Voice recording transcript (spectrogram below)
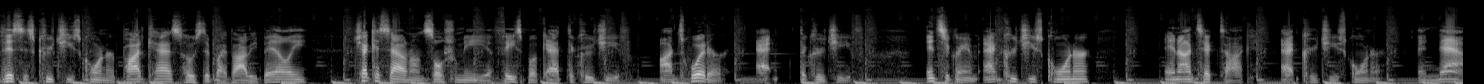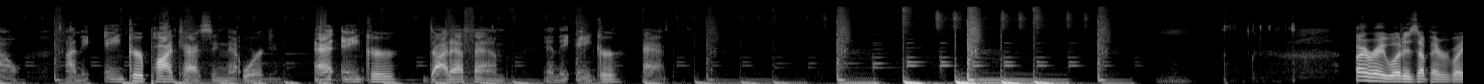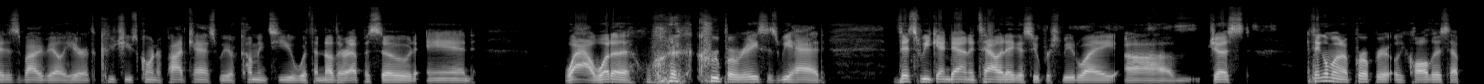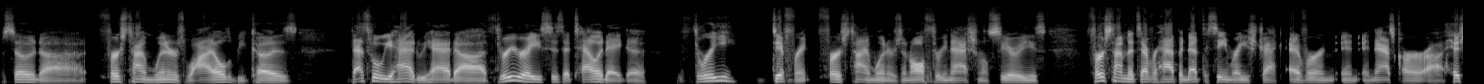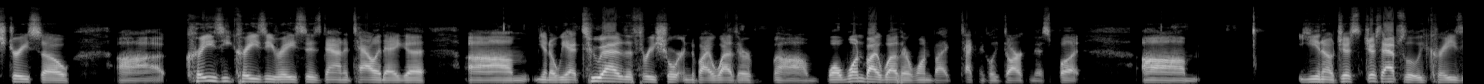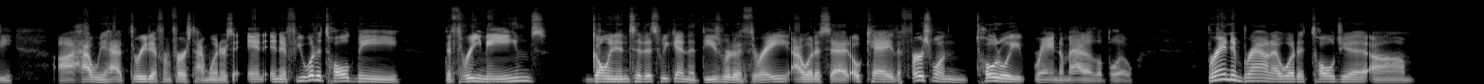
This is Crew Chiefs Corner podcast hosted by Bobby Bailey. Check us out on social media Facebook at The Crew Chief, on Twitter at The Crew Chief, Instagram at Crew Chiefs Corner, and on TikTok at Crew Chiefs Corner. And now on the Anchor Podcasting Network at anchor.fm and the Anchor app. All right, what is up, everybody? This is Bobby Bailey here at the Crew Chiefs Corner podcast. We are coming to you with another episode, and wow, what a what a group of races we had this weekend down at Talladega Super Speedway. Um, just, I think I'm going to appropriately call this episode uh, "First Time Winners Wild" because that's what we had. We had uh, three races at Talladega, three different first time winners in all three national series. First time that's ever happened at the same racetrack ever in, in, in NASCAR uh, history. So, uh, crazy, crazy races down at Talladega. Um, you know, we had two out of the three shortened by weather. Um, well, one by weather, one by technically darkness, but um, you know, just just absolutely crazy uh, how we had three different first time winners. And and if you would have told me the three names going into this weekend that these were the three, I would have said, okay, the first one totally random out of the blue. Brandon Brown, I would have told you, um,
